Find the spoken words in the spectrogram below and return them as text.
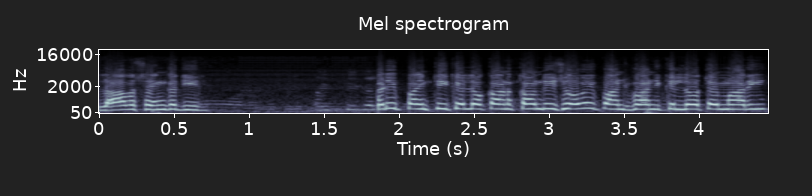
ਲਾਭ ਸਿੰਘ ਜੀ। ਜਿਹੜੀ 35 ਕਿਲੋ ਕਣਕ ਆਉਂਦੀ ਸੀ, ਉਹ ਵੀ 5-5 ਕਿਲੋ ਤੇ ਮਾਰੀ।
